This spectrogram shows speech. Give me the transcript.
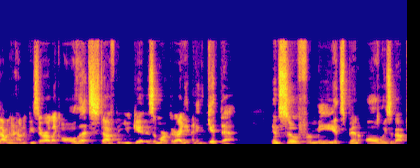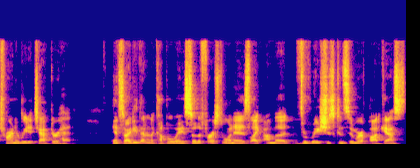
I don't know how many Ps there are. Like all that stuff that you get as a marketer, I didn't, I didn't get that. And so for me, it's been always about trying to read a chapter ahead. And so I do that in a couple ways. So the first one is like I'm a voracious consumer of podcasts.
